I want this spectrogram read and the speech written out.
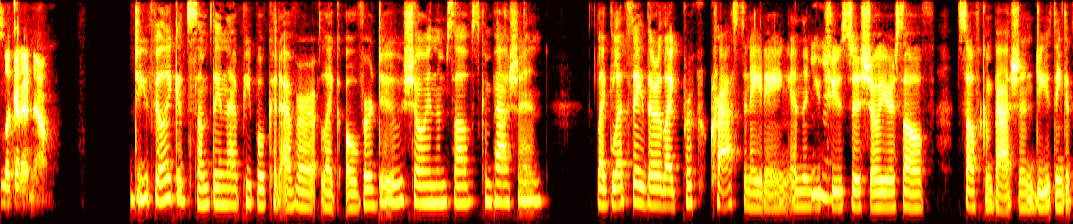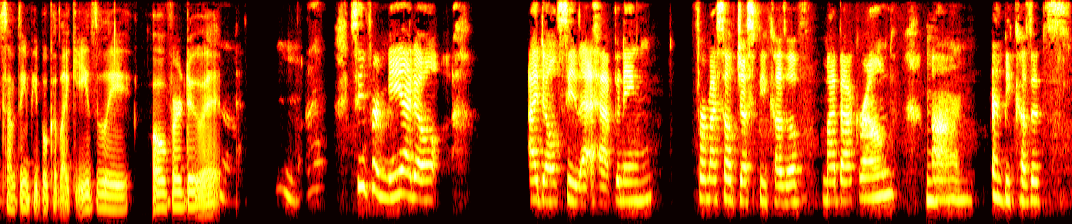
look at it now. Do you feel like it's something that people could ever like overdo showing themselves compassion? Like let's say they're like procrastinating and then you mm-hmm. choose to show yourself self-compassion. Do you think it's something people could like easily overdo it? Hmm. See, for me, I don't I don't see that happening for myself just because of my background. Mm-hmm. Um and because it's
